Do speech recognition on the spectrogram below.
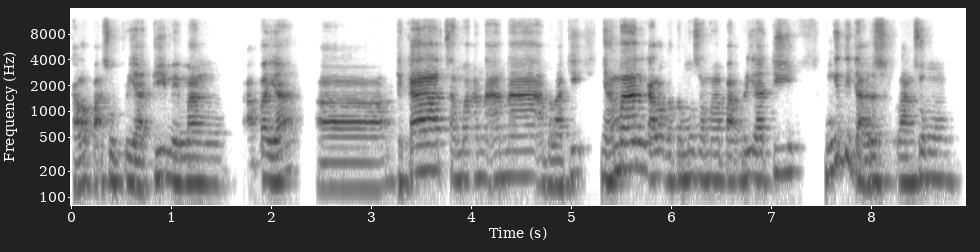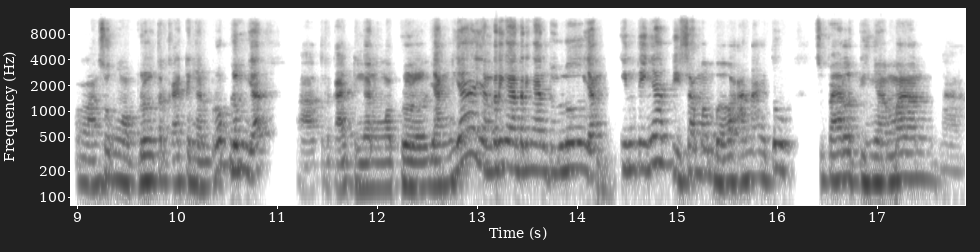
kalau Pak Supriyadi memang apa ya eh, dekat sama anak-anak, apalagi nyaman kalau ketemu sama Pak Priyadi, mungkin tidak harus langsung langsung ngobrol terkait dengan problem ya, terkait dengan ngobrol yang ya yang ringan-ringan dulu, yang intinya bisa membawa anak itu supaya lebih nyaman. Nah,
